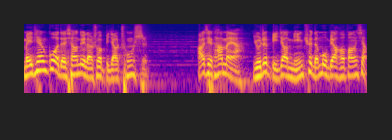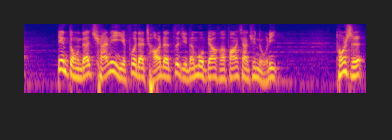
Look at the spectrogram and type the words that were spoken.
每天过得相对来说比较充实，而且他们呀有着比较明确的目标和方向，并懂得全力以赴地朝着自己的目标和方向去努力。同时，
